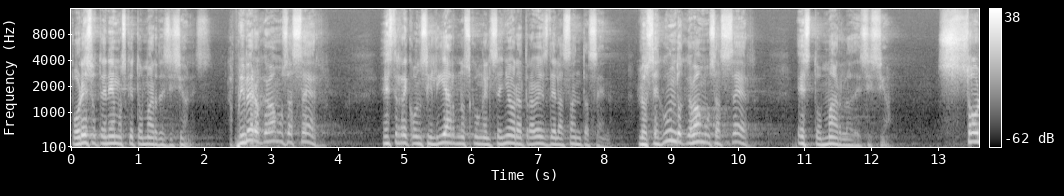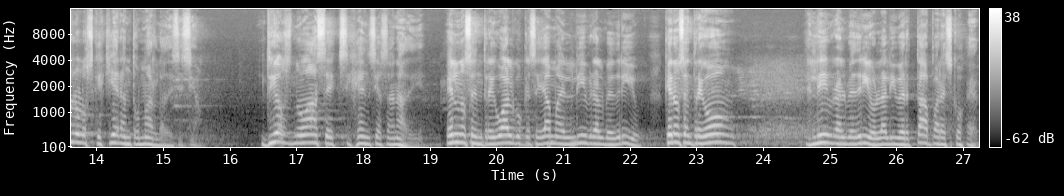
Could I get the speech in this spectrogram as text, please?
Por eso tenemos que tomar decisiones. Lo primero que vamos a hacer es reconciliarnos con el Señor a través de la Santa Cena. Lo segundo que vamos a hacer es tomar la decisión. Solo los que quieran tomar la decisión. Dios no hace exigencias a nadie. Él nos entregó algo que se llama el libre albedrío. ¿Qué nos entregó? El libre albedrío, la libertad para escoger.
